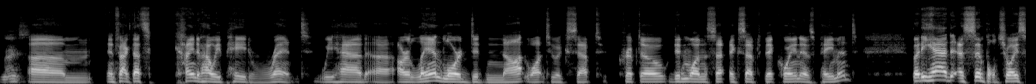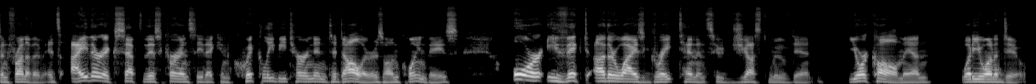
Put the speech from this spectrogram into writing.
nice. Um, in fact, that's kind of how we paid rent. We had uh, our landlord did not want to accept crypto, didn't want to accept Bitcoin as payment, but he had a simple choice in front of him. It's either accept this currency that can quickly be turned into dollars on Coinbase, or evict otherwise great tenants who just moved in. Your call, man. What do you want to do?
